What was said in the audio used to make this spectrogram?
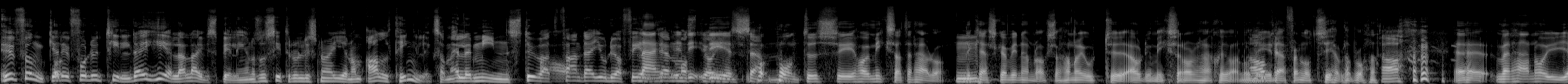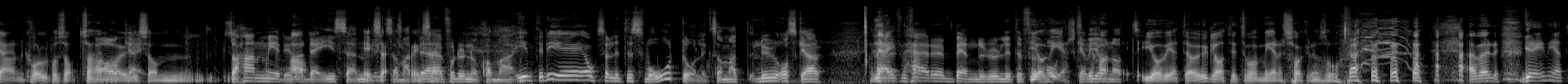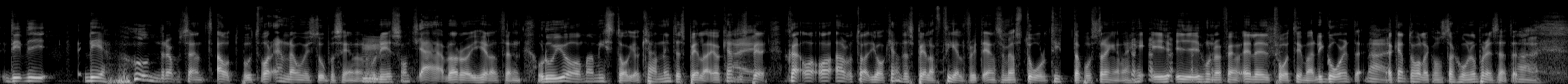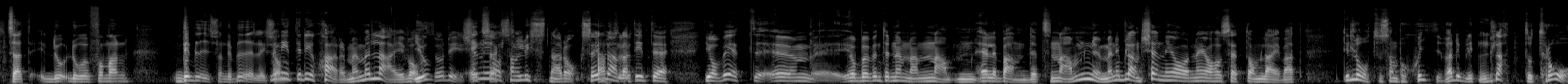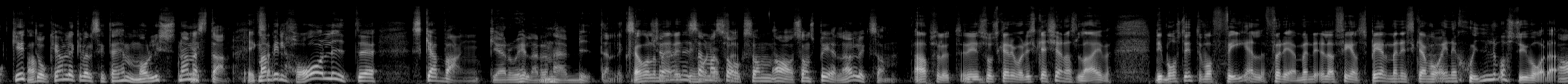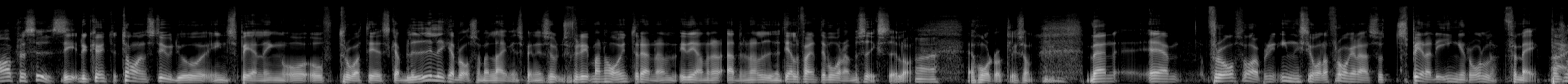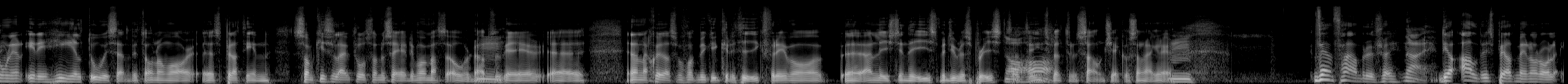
Hur funkar det? Får du till dig hela livespelningen och så sitter du och lyssnar igenom allting liksom? Eller minns du att fan där gjorde jag fel, den måste det, jag det in är, sen? Po- Pontus har ju mixat den här då. Det kanske ska vi nämna också. Han har gjort eh, audiomixen av den här skivan och Ja, det är okej. därför den låter så jävla bra. Ja. Eh, Men han har ju järnkoll på sånt så han Ja, har ju liksom Så han meddelar Ja, dig sen exakt, liksom, att det här exakt. får du nog komma. Är inte det också lite svårt då liksom att du Oskar, Nej, för här bänder du lite för jag hårt, vet, ska vi göra han- något? Jag vet, jag är ju glad att det inte var mer saker än så. ja, men, grejen är att det vi det är 100% output varenda gång vi står på scenen och det är sånt jävla röj hela tiden. Och då gör man misstag. Jag kan inte spela, jag kan inte Nej. spela, jag kan inte spela felfritt ens om jag står och tittar på strängarna i, i 105 eller två timmar. Det går inte. Nej. Jag kan inte hålla koncentrationen på det sättet. Nej. Så att då, då får man, det blir som det blir liksom. Men inte det charmen med live Jo, också? det känner jag exakt. som lyssnare också ibland. Absolut. Att inte, jag vet, ehm, jag behöver inte nämna namn eller bandets namn nu, men ibland känner jag när jag har sett dem live att det låter som på skiva, det blir platt och tråkigt. Mm. Ja. Då kan jag lika väl sitta hemma och lyssna nästan. exakt. Man vill ha lite skavanker och hela den här biten. Liksom. Jag håller med Känner ni samma 100%. sak som, ja, som spelar liksom? Absolut, det är, så ska det vara. Det ska kännas live. Det måste inte vara fel för det, men, eller felspel, men det ska vara, energin måste ju vara där. Ja, precis. Det, du kan ju inte ta en studioinspelning och, och tro att det ska bli lika bra som en liveinspelning. Så, för det, man har ju inte den, det adrenalinet, i alla fall inte våran musikstil då. Nej. Eh, Hårdrock liksom. Men ehm, för att svara på din initiala fråga där så spelar det ingen roll för mig. Personligen är det helt oväsentligt om de har eh, spelat in, som Kiss Alive 2 som du säger, det var en massa overdubs Mm. och grejer. Eh, en annan skiva som har fått mycket kritik för det var eh, Unleashed in the East med Judas Priest. Så att det är inspelat under soundcheck och sådana här grejer. Vem fan bryr sig? Nej. Det har aldrig spelat mig någon roll,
